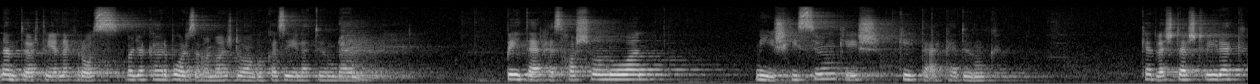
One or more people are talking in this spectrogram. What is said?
nem történnek rossz, vagy akár borzalmas dolgok az életünkben. Péterhez hasonlóan mi is hiszünk és kételkedünk. Kedves testvérek,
